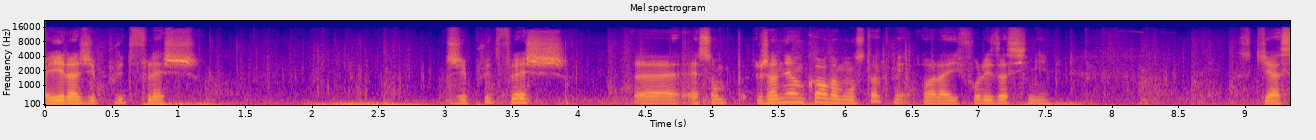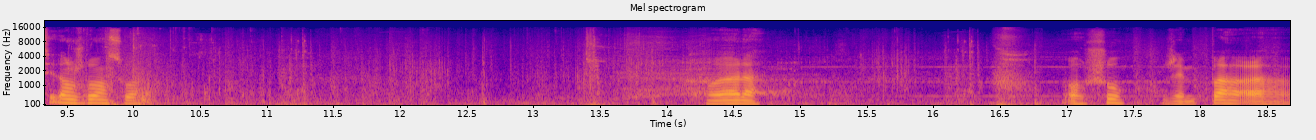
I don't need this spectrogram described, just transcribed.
voyez là, j'ai plus de flèches. J'ai plus de flèches. Euh, elles sont, j'en ai encore dans mon stock, mais voilà, il faut les assigner. Ce qui est assez dangereux en soi. Voilà. Oh chaud, j'aime pas. Euh.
